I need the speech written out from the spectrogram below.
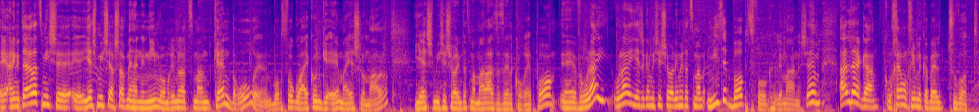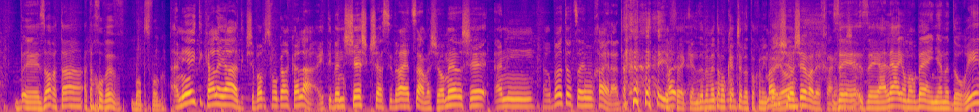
אה, אני מתאר לעצמי שיש מי שעכשיו מהנהנים ואומרים לעצמם, כן, ברור, אה, בובספוג הוא אייקון גאה, מה יש לומר? יש מי ששואלים את עצמם מה לעזאזל קורה פה, אה, ואולי, אולי יש גם מי ששואלים את עצמם, מי זה בובספוג למען השם? אל דאגה, כולכם הולכים לקבל תשובות. זוהר, אתה, אתה חובב בובספוג. אני הייתי קהל היעד כשבובספוג הר קלה, הייתי בן שש כשהסדרה יצאה, מה שאומר שאני הרבה יותר צעיר ממך, אלעד. יפה, כן, זה באמת המוקד של התוכנית היום. משהו שיושב עליך, אני חושב. זה יעלה היום הרבה העניין הדורי.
